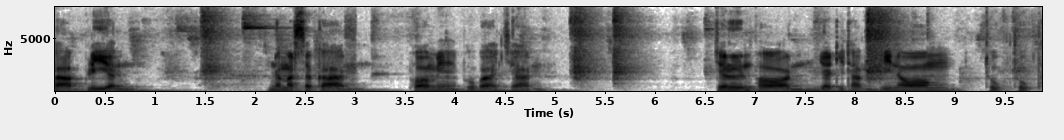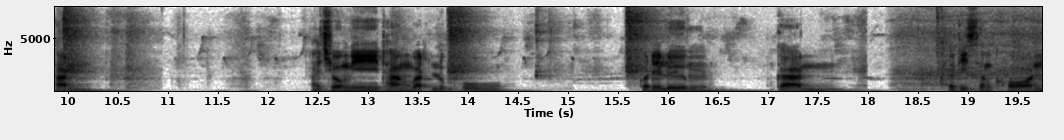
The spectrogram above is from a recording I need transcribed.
กราบเรียน นมัสการ พ่อแม่ครูบาอาจารย์ เจริญพรญาติธรรมพี่น้องทุกทุกท่านอ่าช่วงนี้ทางวัดลุมพู ก็ได้เริ่มการปฏิสังขรณ์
